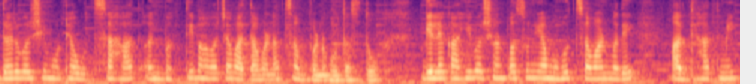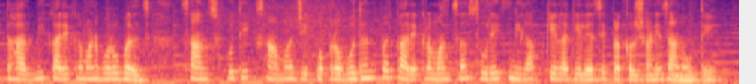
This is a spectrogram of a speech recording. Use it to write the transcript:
दरवर्षी मोठ्या उत्साहात आणि भक्तिभावाच्या वातावरणात संपन्न होत असतो. गेल्या काही वर्षांपासून या महोत्सवांमध्ये आध्यात्मिक धार्मिक कार्यक्रमांबरोबरच सांस्कृतिक सामाजिक व प्रबोधनपर कार्यक्रमांचा सुरेख मिलाप केला गेल्याचे प्रकर्षाने जाणवते.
